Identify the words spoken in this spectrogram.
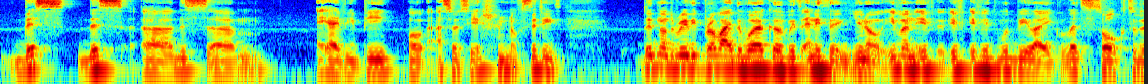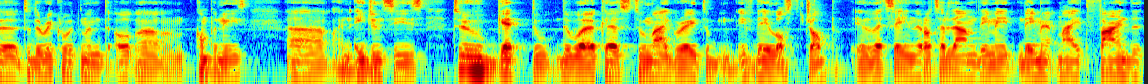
this this uh, this um, AIVP or Association of Cities did not really provide the worker with anything. You know, even if if, if it would be like let's talk to the to the recruitment of um, companies uh, and agencies to get the, the workers to migrate to if they lost job uh, let's say in Rotterdam they may they may, might find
